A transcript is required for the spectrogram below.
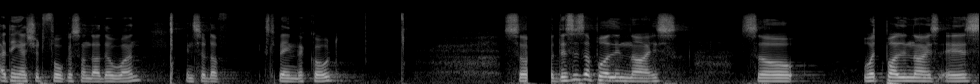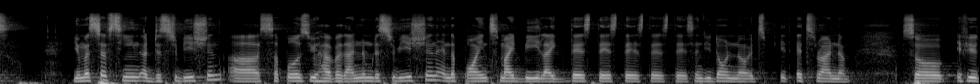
I think I should focus on the other one instead of explaining the code. So this is a noise. So what noise is, you must have seen a distribution. Uh, suppose you have a random distribution and the points might be like this, this, this, this, this, and you don't know, it's, it, it's random. So if you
